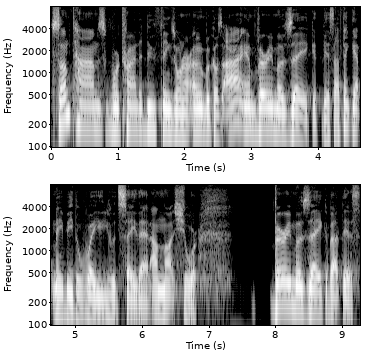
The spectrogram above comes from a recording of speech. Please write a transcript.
Sometimes we're trying to do things on our own because I am very mosaic at this. I think that may be the way you would say that. I'm not sure. Very mosaic about this.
